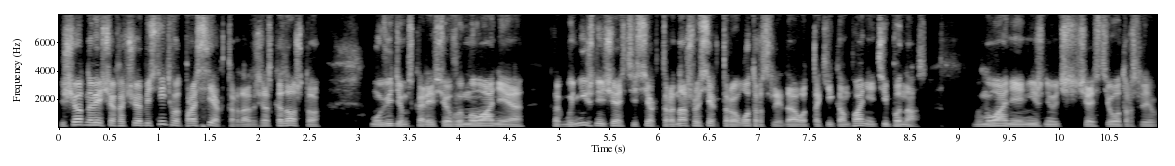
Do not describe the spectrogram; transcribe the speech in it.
Еще одна вещь я хочу объяснить вот про сектор. Да? Я сказал, что мы увидим, скорее всего, вымывание как бы нижней части сектора, нашего сектора отрасли, да, вот такие компании типа нас. Вымывание нижней части отрасли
